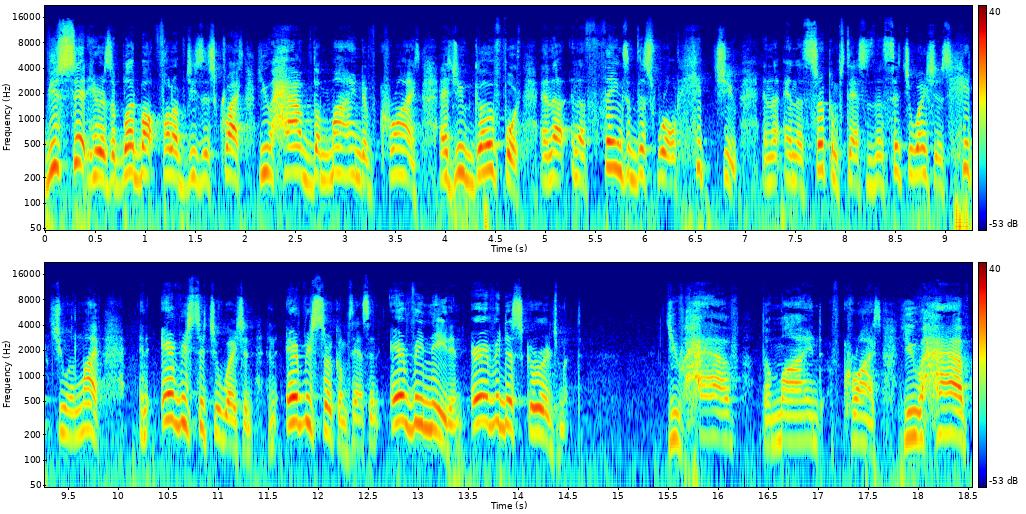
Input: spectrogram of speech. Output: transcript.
If you sit here as a blood bought follower of Jesus Christ, you have the mind of Christ as you go forth, and the, and the things of this world hit you, and the, and the circumstances and the situations hit you in life. In every situation, in every circumstance, in every need, in every discouragement, You have the mind of Christ. You have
